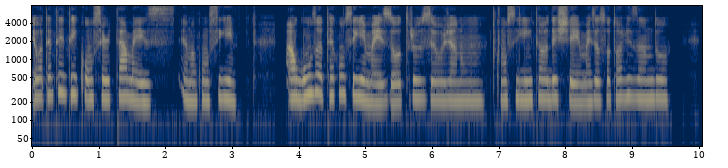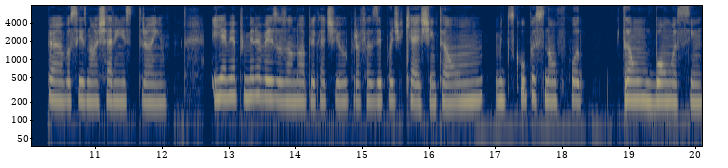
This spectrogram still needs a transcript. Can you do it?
eu até tentei consertar, mas eu não consegui. Alguns eu até consegui, mas outros eu já não consegui, então eu deixei. Mas eu só tô avisando pra vocês não acharem estranho. E é minha primeira vez usando um aplicativo para fazer podcast, então me desculpa se não ficou tão bom assim.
